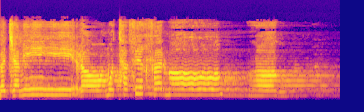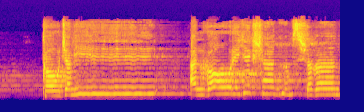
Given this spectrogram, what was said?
و جمیع را متفق فرما. تا جمیع انوار یک شمس شوند.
